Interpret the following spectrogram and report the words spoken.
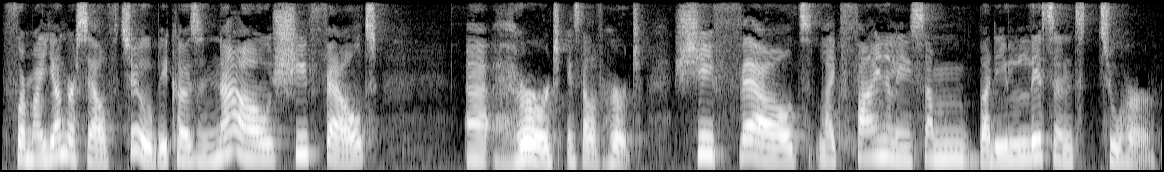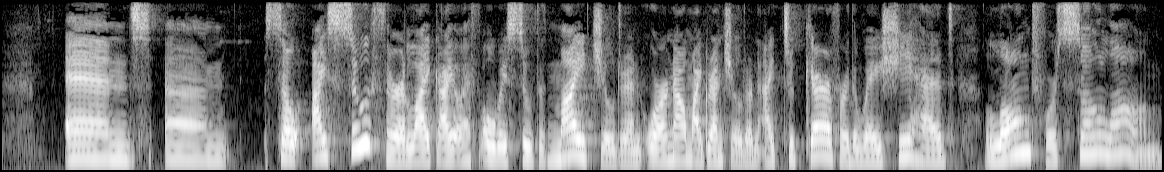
for my younger self, too, because now she felt uh, heard instead of hurt. She felt like finally somebody listened to her. And um, so I soothed her like I have always soothed my children or now my grandchildren. I took care of her the way she had longed for so long.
